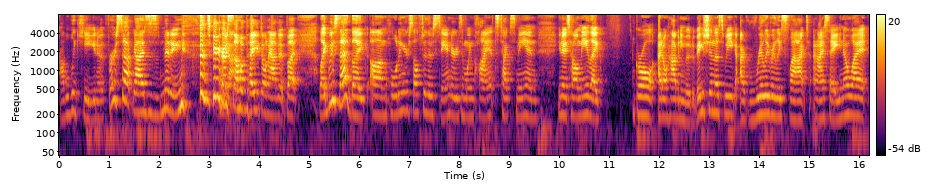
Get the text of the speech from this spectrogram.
probably key. You know, first step guys is admitting to yourself that you don't have it. But like we said, like um holding yourself to those standards and when clients text me and you know tell me like girl, I don't have any motivation this week. I've really, really slacked. And I say, you know what?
